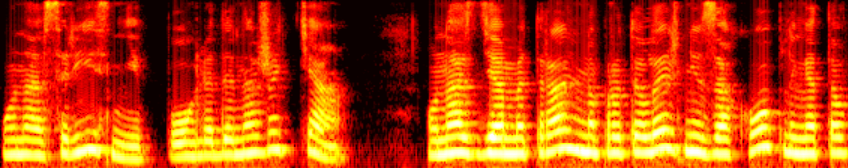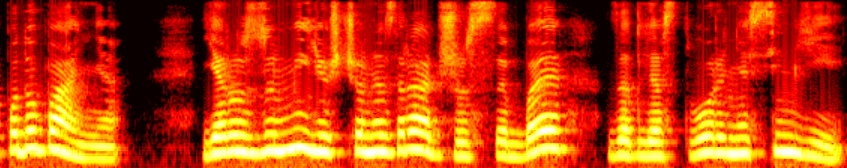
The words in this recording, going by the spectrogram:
У нас різні погляди на життя. У нас діаметрально протилежні захоплення та вподобання. Я розумію, що не зраджу себе задля створення сім'ї.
